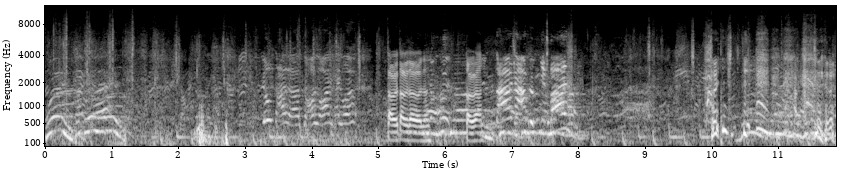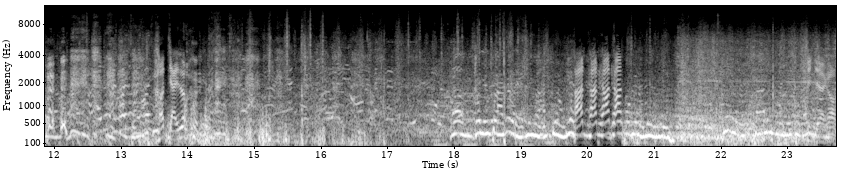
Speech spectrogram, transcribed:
Hey, hey, hey từ từ từ từ. Từ anh. Ta nam đừng nhìn bên hết chạy luôn. Hết hết hết hết. Xin về không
